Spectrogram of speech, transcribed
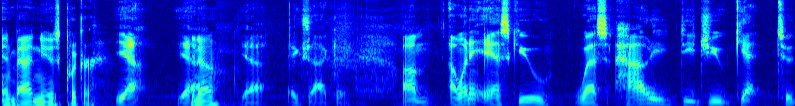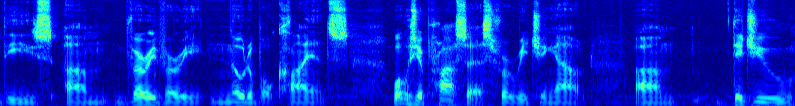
and bad news quicker. yeah, yeah, You know? yeah, exactly. Um, I want to ask you, Wes, how did, did you get to these um, very, very notable clients? What was your process for reaching out? Um, did you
